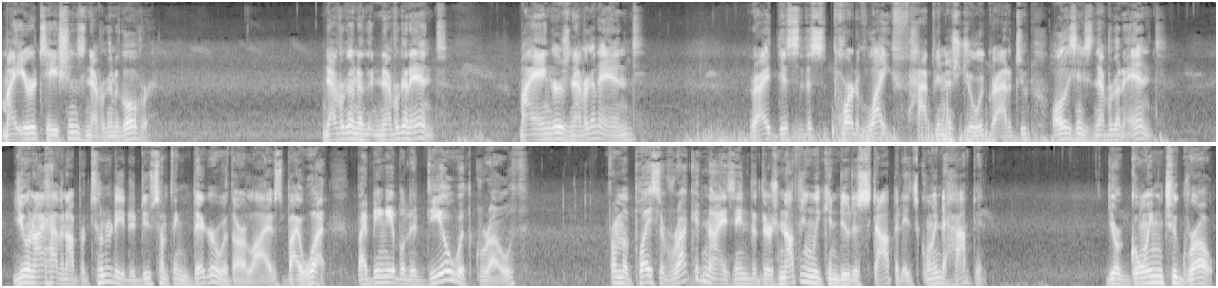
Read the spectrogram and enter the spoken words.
My irritation's never going to go over. Never going to, never to end. My anger is never going to end right? This this is part of life. Happiness, joy, gratitude, all these things never going to end you and I have an opportunity to do something bigger with our lives by what? By being able to deal with growth from a place of recognizing that there's nothing we can do to stop it. It's going to happen. You're going to grow.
